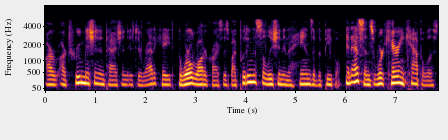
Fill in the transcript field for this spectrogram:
Our our true mission and passion is to eradicate the world water crisis by putting the solution in the hands of the people. In essence, we're caring capitalists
